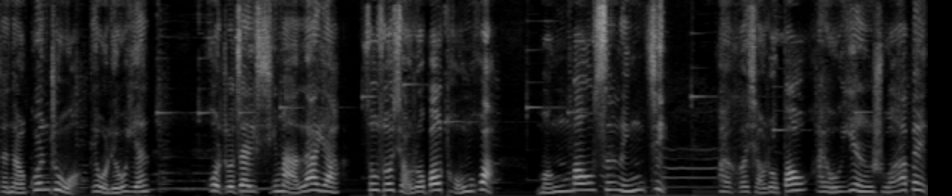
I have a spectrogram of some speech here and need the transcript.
在那儿关注我，给我留言，或者在喜马拉雅搜索“小肉包童话”。《萌猫森林记》，快和小肉包还有鼹鼠阿贝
